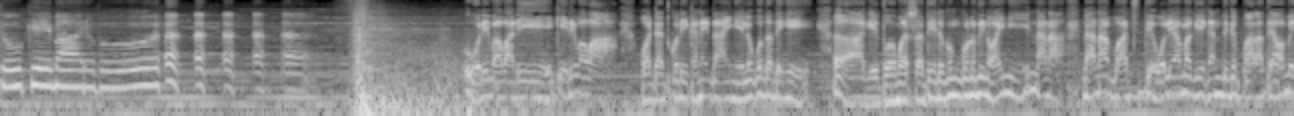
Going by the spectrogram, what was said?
তোকে মারবো। ওরে বাবা রে কে রে বাবা? হঠাৎ করে এখানে ডাইন এলো কোথা থেকে? আগে তো আমার সাথে এরকম কোনোদিন হয়নি। না না না না বাঁচতে হলে আমাকে এখান থেকে পালাতে হবে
